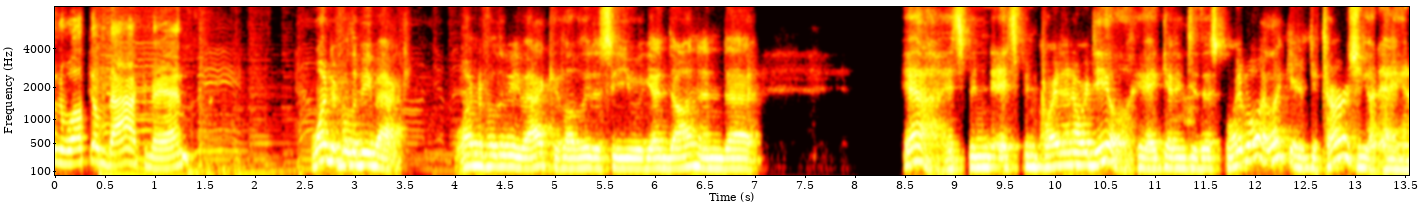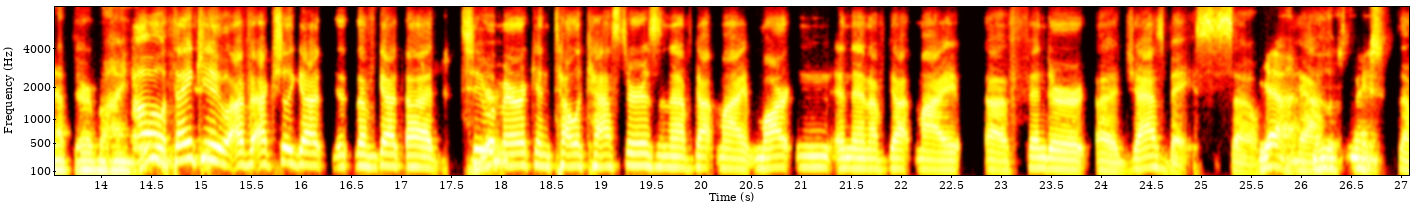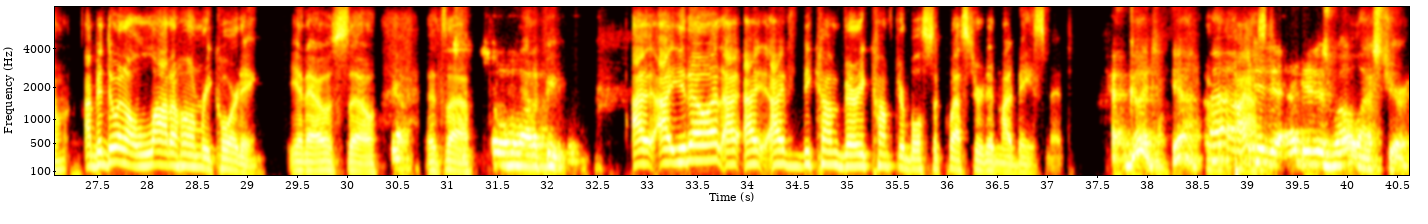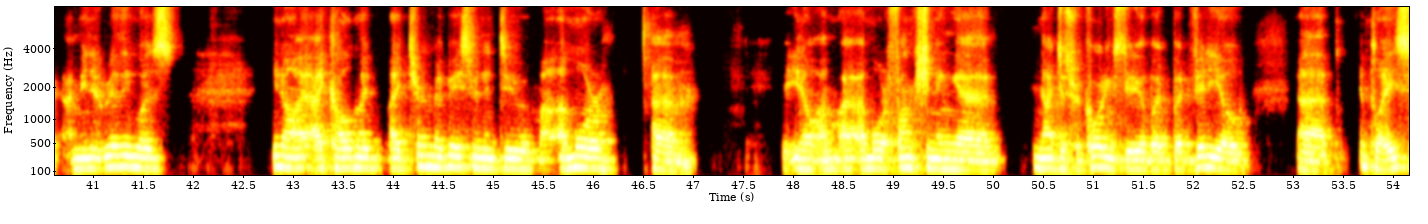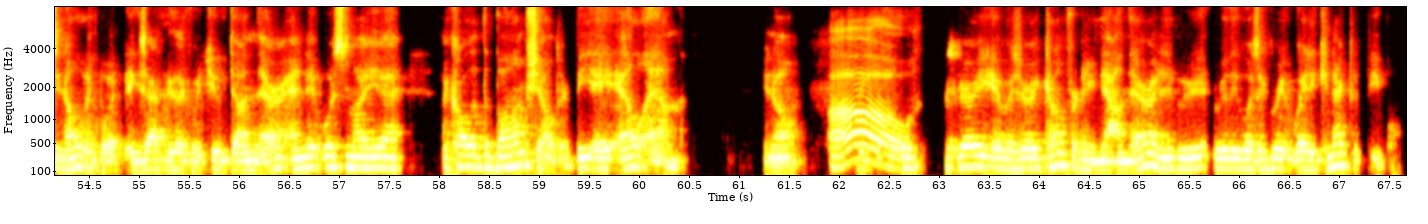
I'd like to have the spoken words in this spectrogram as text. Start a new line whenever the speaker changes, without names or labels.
Lawrence welcome back, man.
Wonderful to be back. Wonderful to be back. Lovely to see you again, Don. And uh, yeah, it's been it's been quite an ordeal yeah, getting to this point. Oh, I like your guitars you got hanging up there behind. you.
Oh, thank you. I've actually got I've got uh, two
Here.
American Telecasters, and I've got my Martin, and then I've got my uh, Fender uh, jazz bass. So
yeah,
yeah.
looks nice.
so I've been doing a lot of home recording. You know, so
Yeah.
it's uh,
a lot of people.
I, I you know what I, I I've become very comfortable sequestered in my basement.
Good. Yeah, I, I did. I did as well last year. I mean, it really was. You know, I, I called my. I turned my basement into a more, um, you know, a, a more functioning, uh, not just recording studio, but but video uh, place. You know, like what exactly like what you've done there, and it was my. Uh, I call it the bomb shelter. B A L M. You know.
Oh,
It was very. It was very comforting down there, and it re- really was a great way to connect with people.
